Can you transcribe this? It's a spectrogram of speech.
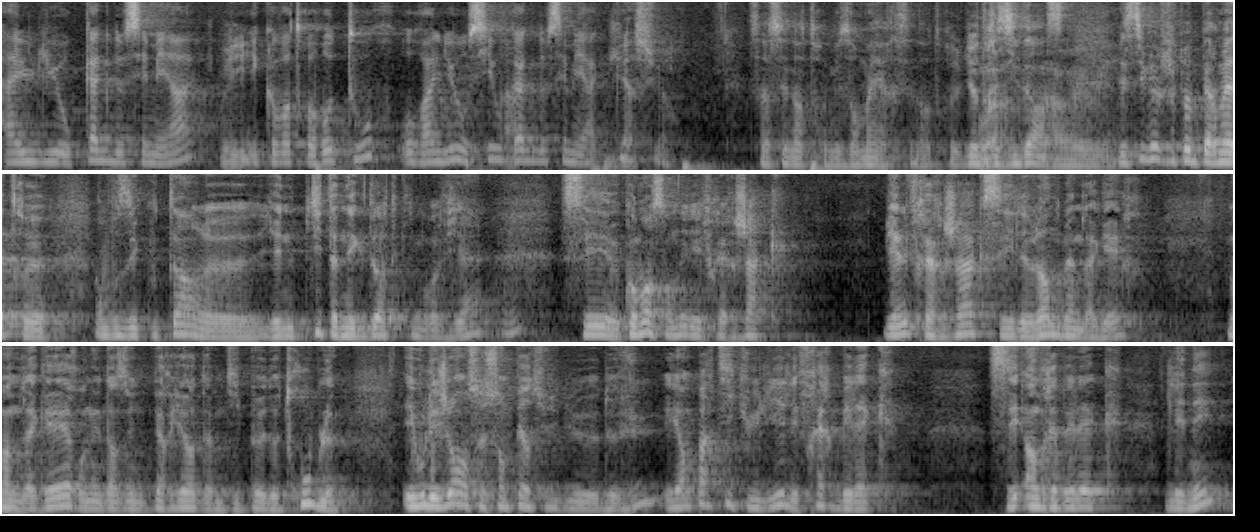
a eu lieu au CAC de Séméac Oui. et que votre retour aura lieu aussi au CAC de Séméac. Bien sûr. Ça, c'est notre maison mère, c'est notre lieu de Ouais. résidence. Ah oui, oui. Mais si je peux me permettre, euh, en vous écoutant, euh, il y a une petite anecdote qui me revient. C'est euh, comment sont nés les frères Jacques? Bien, les frères Jacques, c'est le lendemain de la guerre. De la guerre, on est dans une période un petit peu de trouble et où les gens se sont perdus de, vue, et en particulier les frères Bellec. C'est André Bellec, l'aîné,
